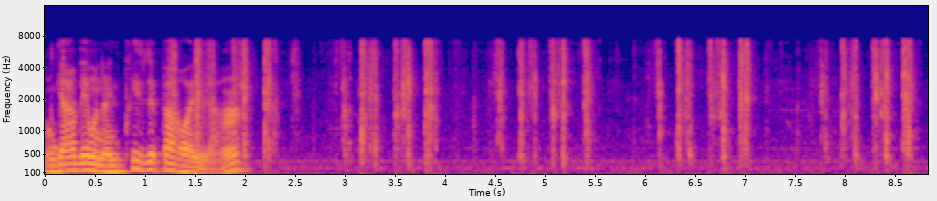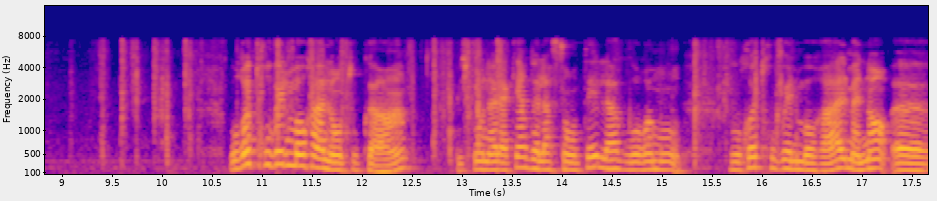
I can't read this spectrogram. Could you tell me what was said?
Regardez, on a une prise de parole là. Hein. Retrouvez le moral en tout cas, hein, puisqu'on a la carte de la santé. Là, vous, retrouvez le moral. Maintenant, euh,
